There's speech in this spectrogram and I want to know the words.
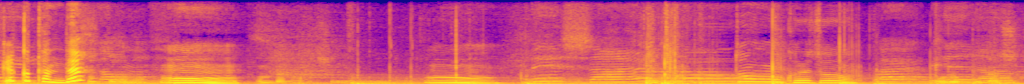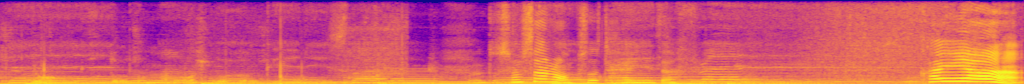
깨끗한데? 어, 어, 똥 그래도 오늘도 날씨 영하 확 떨어졌나? 영하 10도 떨어졌나? 너 설사는 없어 다행이다. 카이야.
